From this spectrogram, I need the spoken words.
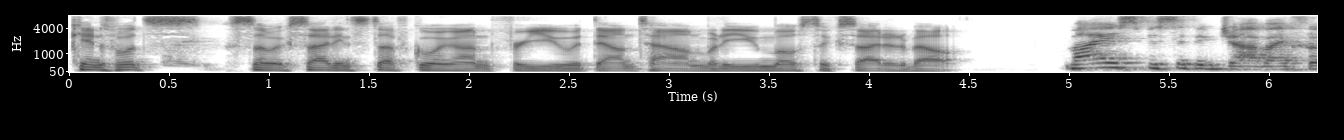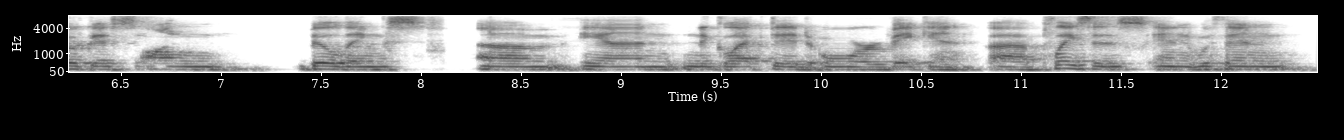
Candace, what's some exciting stuff going on for you at downtown? What are you most excited about? My specific job, I focus on buildings um, and neglected or vacant uh, places in within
